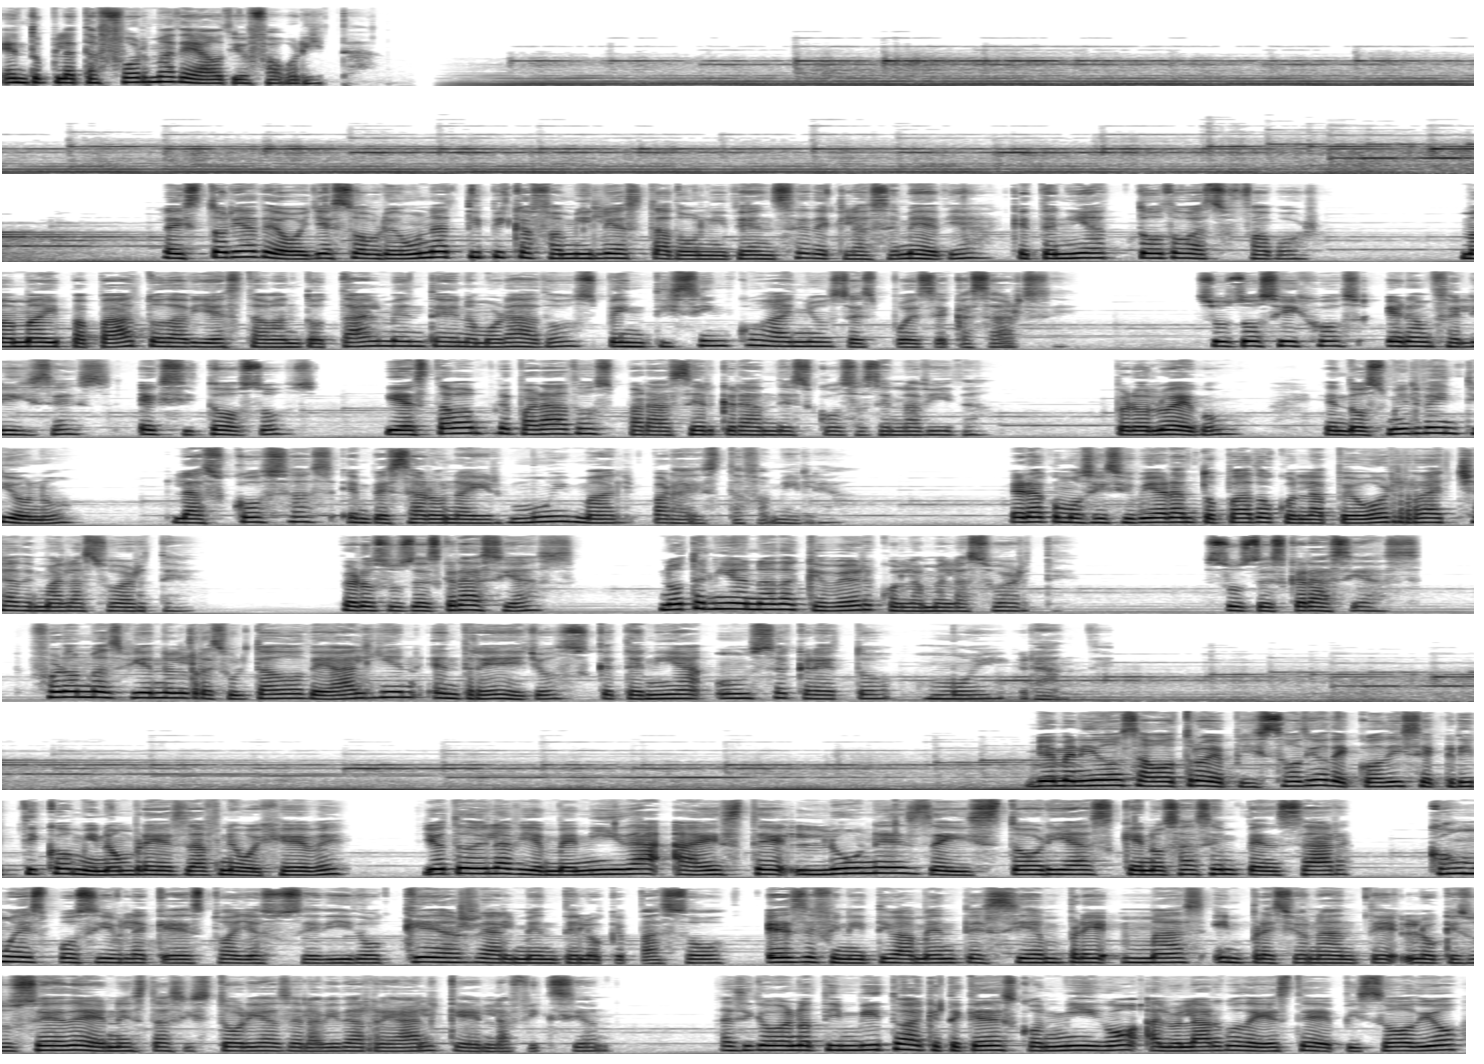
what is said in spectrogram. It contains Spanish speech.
en tu plataforma de audio favorita. La historia de hoy es sobre una típica familia estadounidense de clase media que tenía todo a su favor. Mamá y papá todavía estaban totalmente enamorados 25 años después de casarse. Sus dos hijos eran felices, exitosos y estaban preparados para hacer grandes cosas en la vida. Pero luego, en 2021, las cosas empezaron a ir muy mal para esta familia. Era como si se hubieran topado con la peor racha de mala suerte. Pero sus desgracias no tenían nada que ver con la mala suerte. Sus desgracias fueron más bien el resultado de alguien entre ellos que tenía un secreto muy grande. Bienvenidos a otro episodio de Códice Críptico. Mi nombre es Dafne Wegebe. Yo te doy la bienvenida a este lunes de historias que nos hacen pensar cómo es posible que esto haya sucedido, qué es realmente lo que pasó. Es definitivamente siempre más impresionante lo que sucede en estas historias de la vida real que en la ficción. Así que bueno, te invito a que te quedes conmigo a lo largo de este episodio.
